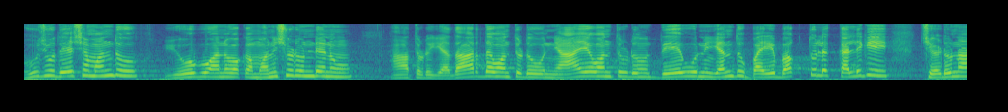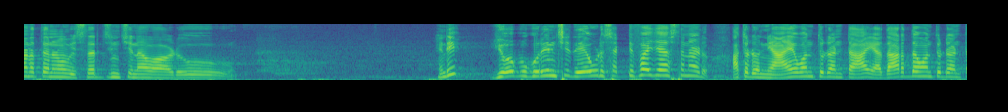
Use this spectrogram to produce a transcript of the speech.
ఊజు దేశమందు యోబు అను ఒక మనుషుడుండెను. అతడు యథార్థవంతుడు న్యాయవంతుడు దేవుని ఎందు భయభక్తులు కలిగి చెడు నడతను విసర్జించినవాడు. ఏంటి? యోబు గురించి దేవుడు సర్టిఫై చేస్తున్నాడు. అతడు న్యాయవంతుడంట యథార్థవంతుడంట.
